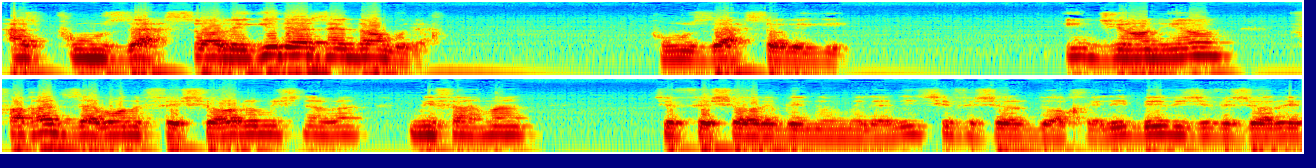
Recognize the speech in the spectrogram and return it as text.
از 15 سالگی در زندان بودن. 15 سالگی. این جانیان فقط زبان فشار رو میشنون می‌فهمن چه فشار بین المللی چه فشار داخلی به ویژه فشار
